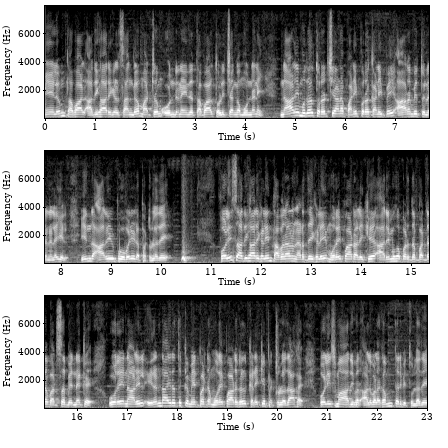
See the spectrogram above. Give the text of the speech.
மேலும் தபால் அதிகாரிகள் சங்கம் மற்றும் ஒன்றிணைந்த தபால் தொழிற்சங்க முன்னணி நாளை முதல் தொடர்ச்சியான பணிப்புறக்கணிப்பை ஆரம்பித்துள்ள நிலையில் இந்த அறிவிப்பு வெளியிடப்பட்டுள்ளது. போலீஸ் அதிகாரிகளின் தவறான நடத்தைகளை முறைப்பாடு அளிக்க அறிமுகப்படுத்தப்பட்ட வாட்ஸ்அப் எண்ணுக்கு ஒரே நாளில் இரண்டாயிரத்துக்கு மேற்பட்ட முறைப்பாடுகள் கிடைக்கப்பெற்றுள்ளதாக போலீஸ் மா அதிபர் அலுவலகம் தெரிவித்துள்ளது.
